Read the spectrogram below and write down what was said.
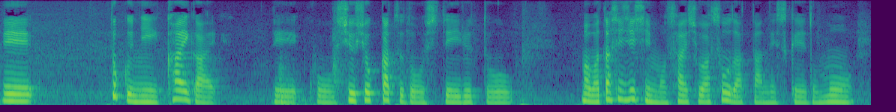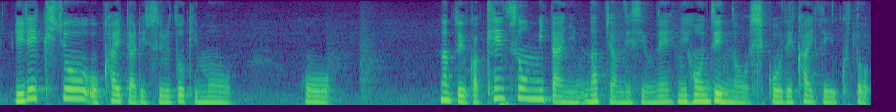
で特に海外でこう就職活動をしていると、まあ、私自身も最初はそうだったんですけれども履歴書を書いたりする時もこうなんというか謙遜みたいになっちゃうんですよね日本人の思考で書いていくと。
